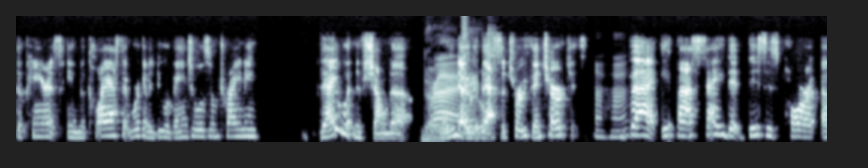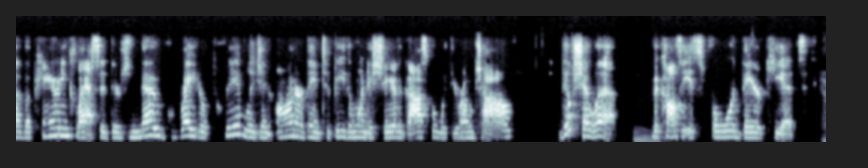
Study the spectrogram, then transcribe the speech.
the parents in the class that we're going to do evangelism training, they wouldn't have shown up. Right. We know that that's the truth in churches. Uh-huh. But if I say that this is part of a parenting class, that there's no greater privilege and honor than to be the one to share the gospel with your own child, they'll show up mm. because it's for their kids. Yeah.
